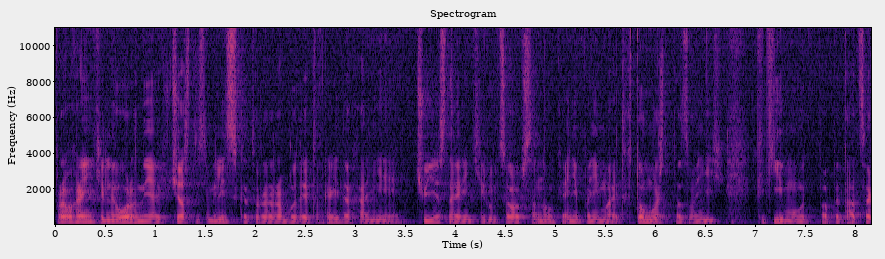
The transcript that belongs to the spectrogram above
Правоохранительные органы, я, в частности милиция, которая работает в рейдах, они чудесно ориентируются в обстановке, они понимают, кто может позвонить, какие могут попытаться,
